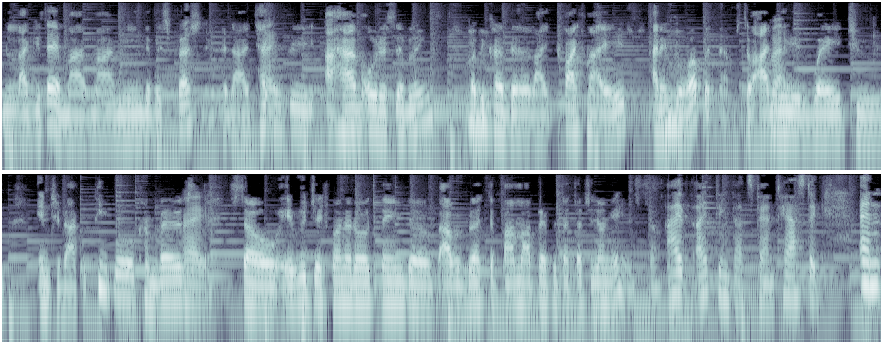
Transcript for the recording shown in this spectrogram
like you said, my, my means of expression. Because I technically, I have older siblings, but mm-hmm. because they're like twice my age, I didn't mm-hmm. grow up with them. So I needed a way to interact with people, converse. So it was just one of those things of I was blessed to find my purpose at such a young age. So. I, I think that's fantastic. And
